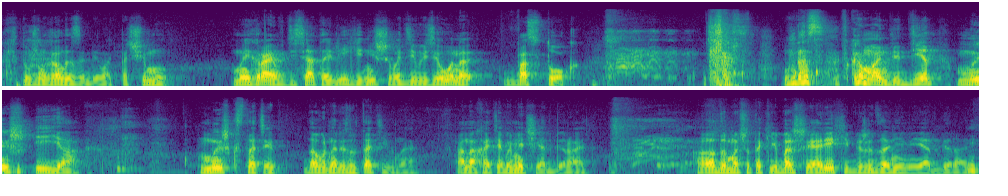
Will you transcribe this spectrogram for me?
Как я должен голы забивать? Почему? Мы играем в 10 лиге низшего дивизиона «Восток». У нас в команде дед, мышь и я. Мышь, кстати, довольно результативная. Она хотя бы мячи отбирает. Она думает, что такие большие орехи, бежит за ними и отбирает.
